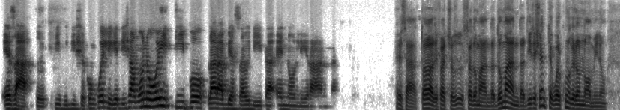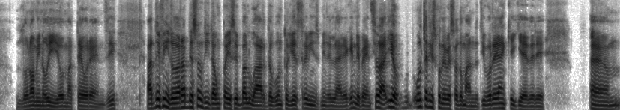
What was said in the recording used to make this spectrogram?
esatto, tipo dice con quelli che diciamo noi, tipo l'Arabia Saudita e non l'Iran. Esatto, allora ti faccio questa domanda. Domanda, di recente qualcuno che non nomino, lo nomino io, Matteo Renzi, ha definito l'Arabia Saudita un paese baluardo contro gli estremismi nell'area. Che ne pensi? Allora, io, oltre a rispondere a questa domanda, ti vorrei anche chiedere, um,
